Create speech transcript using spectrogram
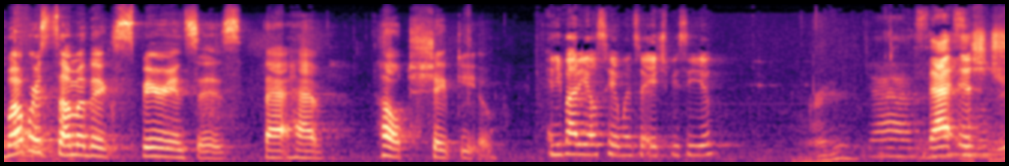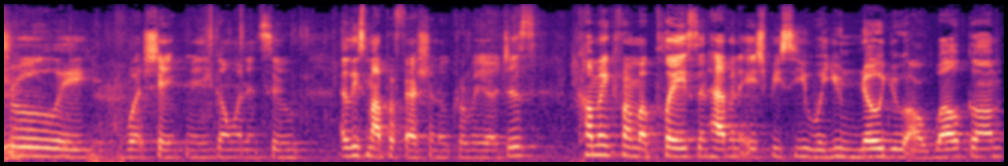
What were some of the experiences that have helped shape you? Anybody else here went to HBCU? Right here. Yes. That is truly what shaped me going into at least my professional career. Just coming from a place and having an HBCU where you know you are welcome,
